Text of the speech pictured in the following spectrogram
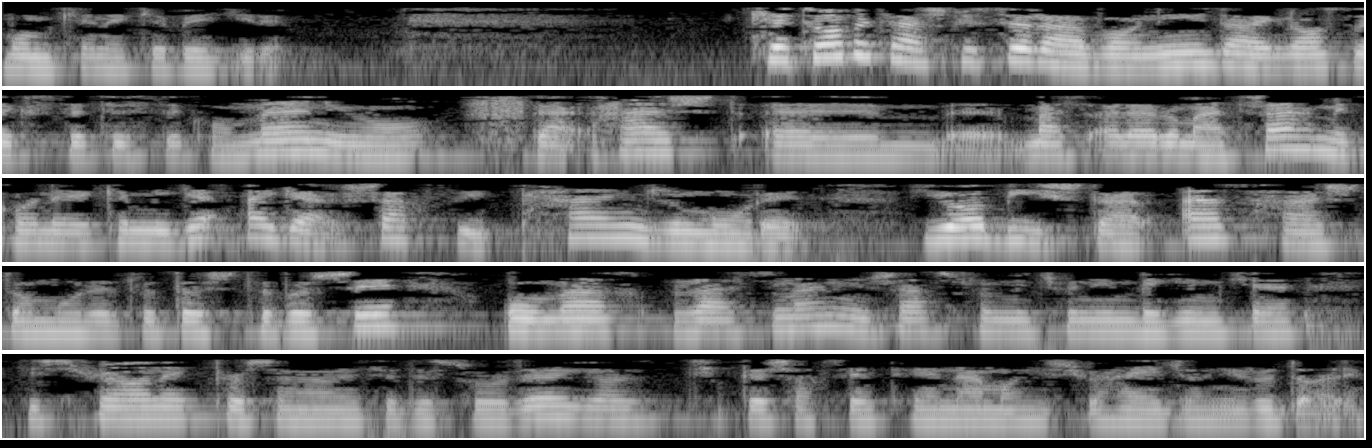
ممکنه که بگیره. کتاب تشخیص روانی Diagnostic Statistical Manual هشت مسئله رو مطرح می‌کنه که میگه اگر شخصی پنج مورد یا بیشتر از هشت مورد رو داشته باشه اون وقت رسما این شخص رو می‌تونیم بگیم که Histrionic Personality Disorder یا تیپ شخصیت نمایشی و هیجانی رو داره.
